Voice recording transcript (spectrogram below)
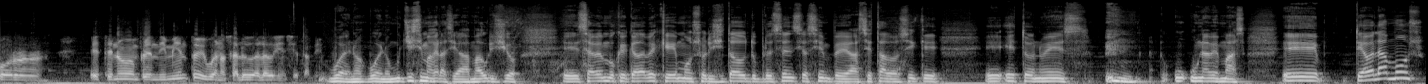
por este nuevo emprendimiento y bueno, saludo a la audiencia también. Bueno, bueno, muchísimas gracias Mauricio. Eh, sabemos que cada vez que hemos solicitado tu presencia siempre has estado, así que eh, esto no es una vez más. Eh, te hablamos,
